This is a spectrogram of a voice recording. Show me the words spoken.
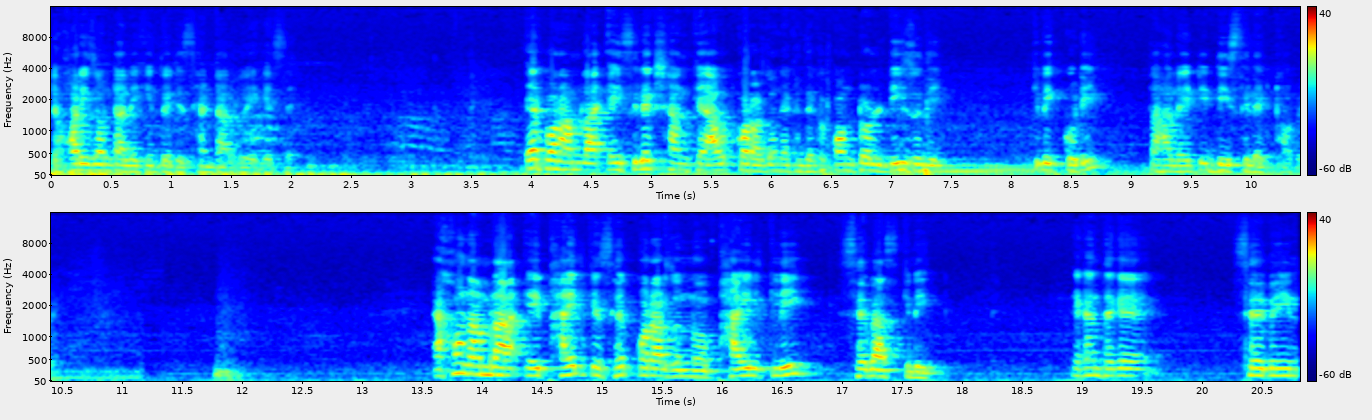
এটা হরিজন্টালি কিন্তু এটি সেন্টার হয়ে গেছে। এরপর আমরা এই সিলেকশনকে আউট করার জন্য এখান থেকে কন্ট্রোল ডি যদি ক্লিক করি, তাহলে এটি ডিসিলেক্ট হবে। এখন আমরা এই ফাইলকে সেভ করার জন্য file click, save as click. এখান থেকে সেভ ইন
